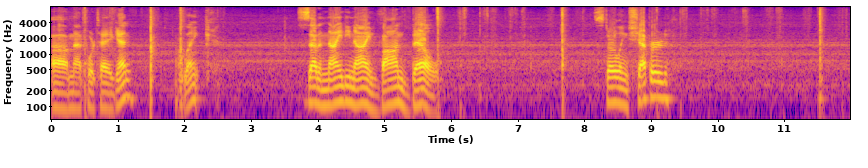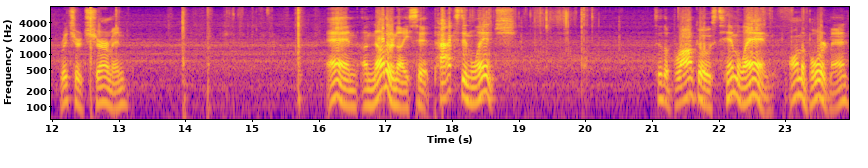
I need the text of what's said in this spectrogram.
Uh, Matt Forte again. Blank. This is out of 99. Vonn Bell. Sterling Shepard. Richard Sherman. And another nice hit. Paxton Lynch. To the Broncos. Tim Land. On the board, man.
